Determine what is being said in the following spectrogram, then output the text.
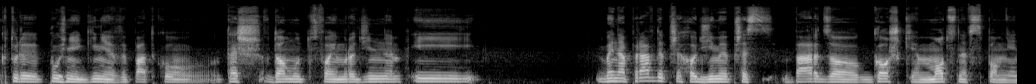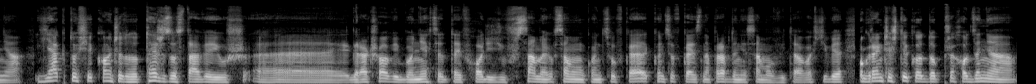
który później ginie w wypadku też w domu swoim rodzinnym. I My naprawdę przechodzimy przez bardzo gorzkie, mocne wspomnienia. Jak to się kończy, to, to też zostawię już e, graczowi, bo nie chcę tutaj wchodzić już w, same, w samą końcówkę. Końcówka jest naprawdę niesamowita. Właściwie ograniczysz tylko do przechodzenia,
